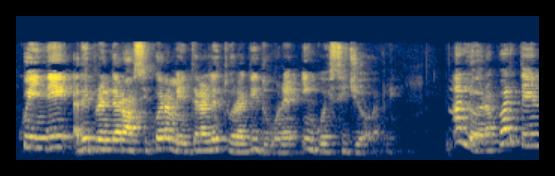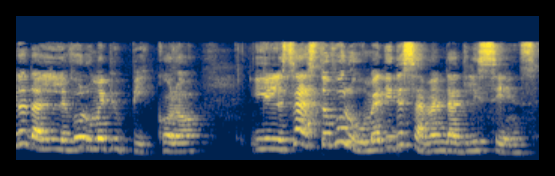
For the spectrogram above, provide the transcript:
Quindi riprenderò sicuramente la lettura di Dune in questi giorni. Allora, partendo dal volume più piccolo, il sesto volume di The Seven Deadly Sins.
